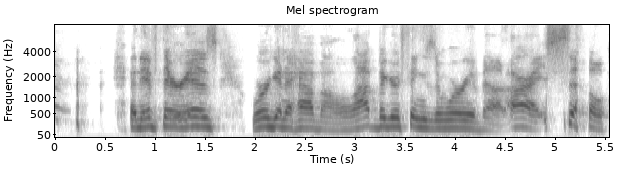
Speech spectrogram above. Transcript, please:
and if there is, we're going to have a lot bigger things to worry about. All right. So,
